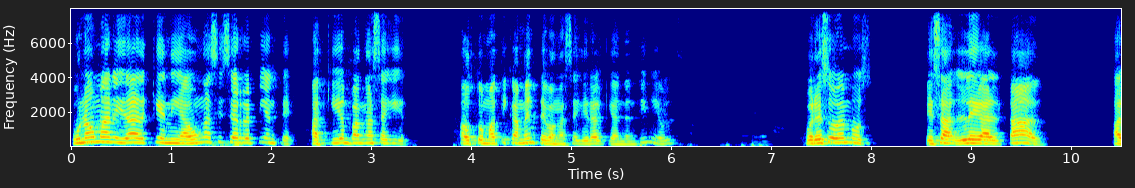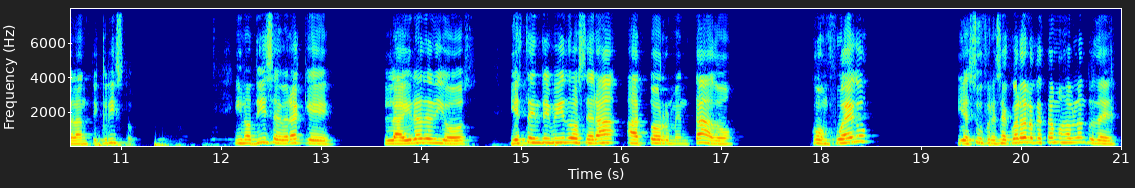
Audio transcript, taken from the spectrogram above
una humanidad que ni aún así se arrepiente, ¿a quién van a seguir? Automáticamente van a seguir al que anda en tinieblas. Por eso vemos esa lealtad al anticristo. Y nos dice, ¿verdad? Que la ira de Dios y este individuo será atormentado con fuego y azufre. ¿Se acuerda lo que estamos hablando de,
